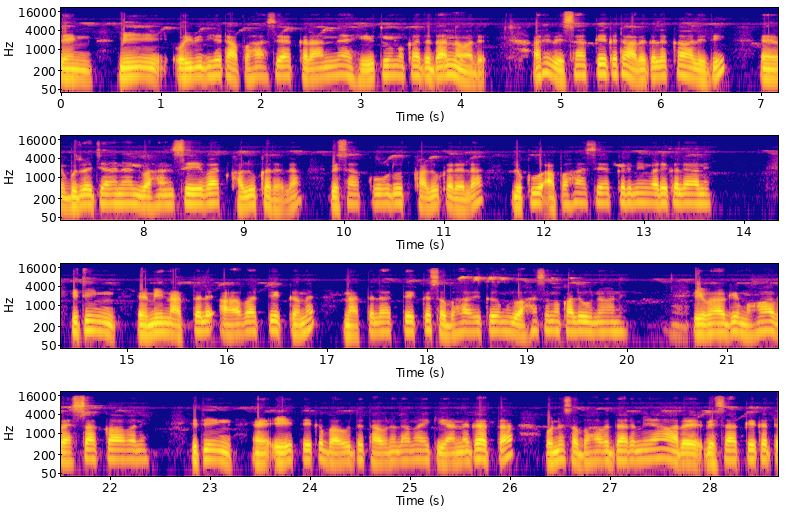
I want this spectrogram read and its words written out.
දැන් මේ ওই විදිහට අපහාසයක් කරන්න හේතුව මොකද දන්නවද? අර වෙසක් එකට අරගල කාලෙදී බුදුරජාණන් වහන්සේවත් කලු කරලා වෙසක් කූඩුත් කලු කරලා ලොකු අපහාසයක් කරමින් වැඩ කළානේ. ඉතින් මේ නත්තල ආවත් එක්කම නත්තලත් එක්ක ස්වභාවික මුළු අහසම කළු වුණානේ. ඒ වාගේ මහා වැස්සක් ආවනේ. ඉතින් ඒත් එක බෞද්ධ තවුන ළමයි කියන්න ගත්තා ඔන්න ස්වභාව ධර්මය අර වෙසක් එකට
